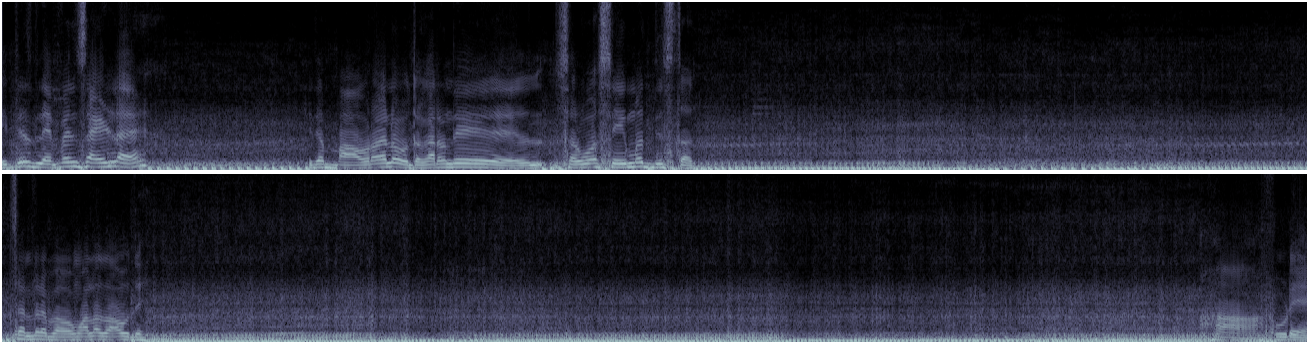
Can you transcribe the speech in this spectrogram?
इथेच लेफ्ट हँड साईडला आहे. इथे बावरायला होतं कारण ते सर्व सेमच दिसतात. चल रे बाबा मला जाऊ दे. पुढे. आहे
